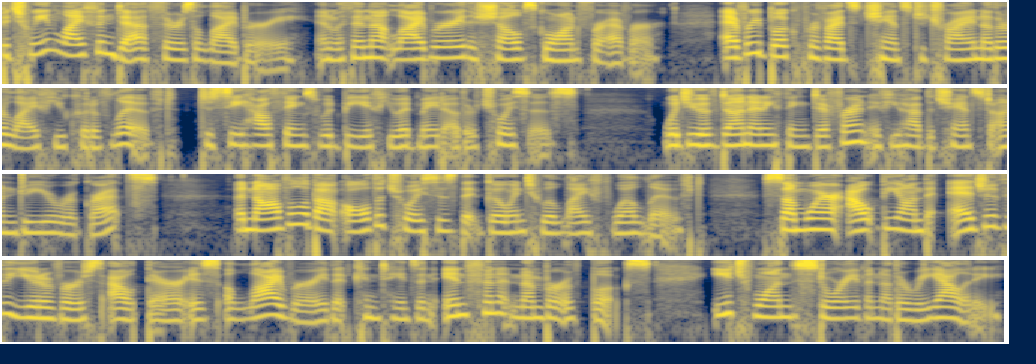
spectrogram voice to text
Between life and death, there is a library, and within that library, the shelves go on forever. Every book provides a chance to try another life you could have lived, to see how things would be if you had made other choices. Would you have done anything different if you had the chance to undo your regrets? A novel about all the choices that go into a life well lived. Somewhere out beyond the edge of the universe out there is a library that contains an infinite number of books, each one the story of another reality.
